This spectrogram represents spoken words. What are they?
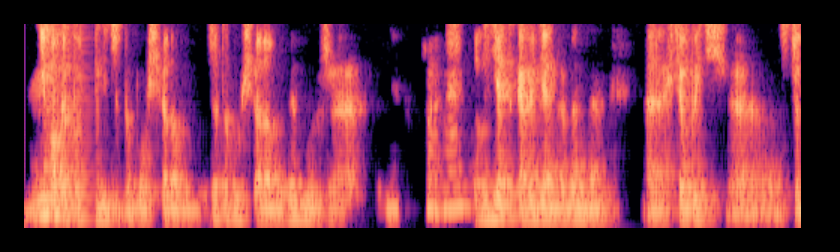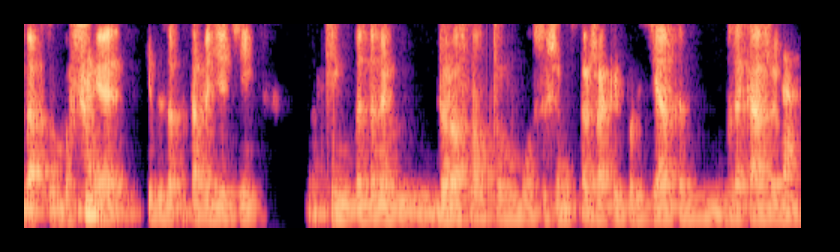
nie mogę powiedzieć, że to było świadomy, że to był świadomy wybór, że mhm. od dziecka wiedziałem, że będę e, chciał być e, sprzedawcą, bo w sumie, kiedy zapytamy dzieci, kim będą jak dorosną, to usłyszymy strażakiem, policjantem, lekarzem, tak.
